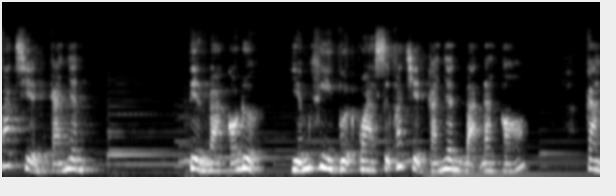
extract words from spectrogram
Phát triển cá nhân Tiền bạc có được hiếm khi vượt qua sự phát triển cá nhân bạn đang có. Càng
